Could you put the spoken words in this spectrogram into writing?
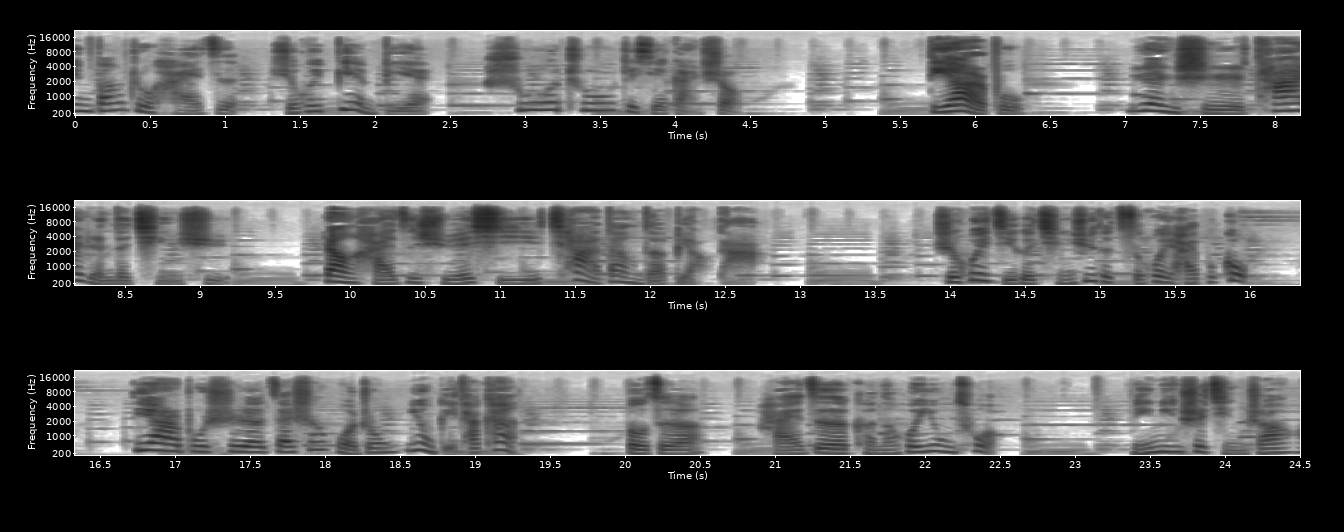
并帮助孩子学会辨别、说出这些感受。第二步，认识他人的情绪，让孩子学习恰当的表达。只会几个情绪的词汇还不够，第二步是在生活中用给他看，否则孩子可能会用错。明明是紧张，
